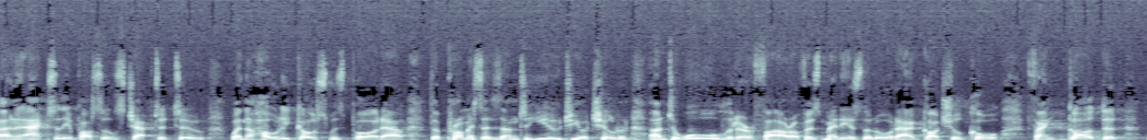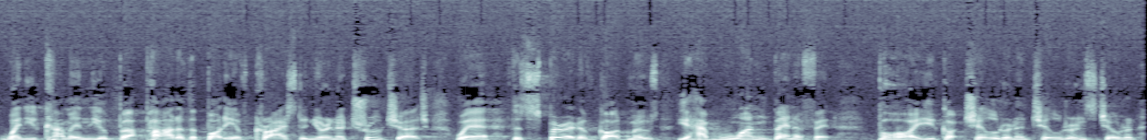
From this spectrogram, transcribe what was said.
And in Acts of the Apostles, chapter 2, when the Holy Ghost was poured out, the promises unto you, to your children, unto all that are far off, as many as the Lord our God shall call. Thank God that when you come in, you're part of the body of Christ and you're in a true church where the Spirit of God moves, you have one benefit boy, you've got children and children's children.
